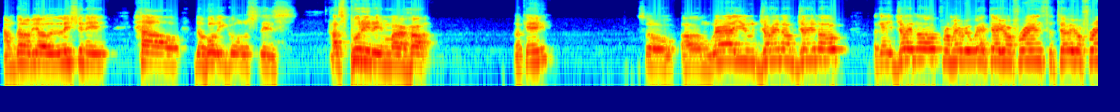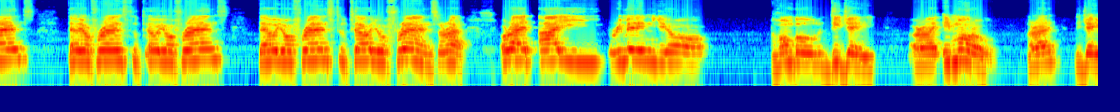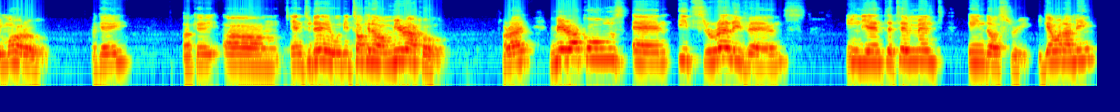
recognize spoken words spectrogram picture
I'm gonna be unleashing it how the Holy Ghost is has put it in my heart. Okay. So um, where are you? Join up, join up. Okay, join up from everywhere. Tell your friends to tell your friends. Tell your friends to tell your friends. Tell your friends to tell your friends. All right. All right. I remain your humble DJ. All right. Immortal. All right. DJ Immortal. Okay. Okay. Um, and today we'll be talking on miracle. All right. Miracles and its relevance in the entertainment industry. You get what I mean?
